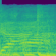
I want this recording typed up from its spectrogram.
sky.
